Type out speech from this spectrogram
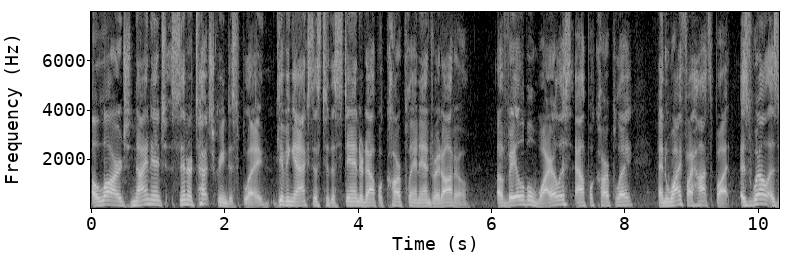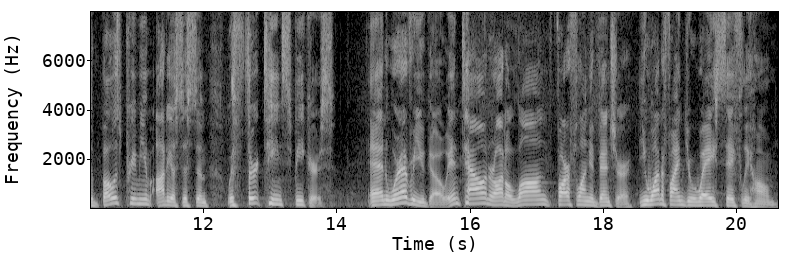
a large 9 inch center touchscreen display, giving access to the standard Apple CarPlay and Android Auto, available wireless Apple CarPlay and Wi Fi hotspot, as well as a Bose premium audio system with 13 speakers. And wherever you go, in town or on a long, far flung adventure, you want to find your way safely home.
